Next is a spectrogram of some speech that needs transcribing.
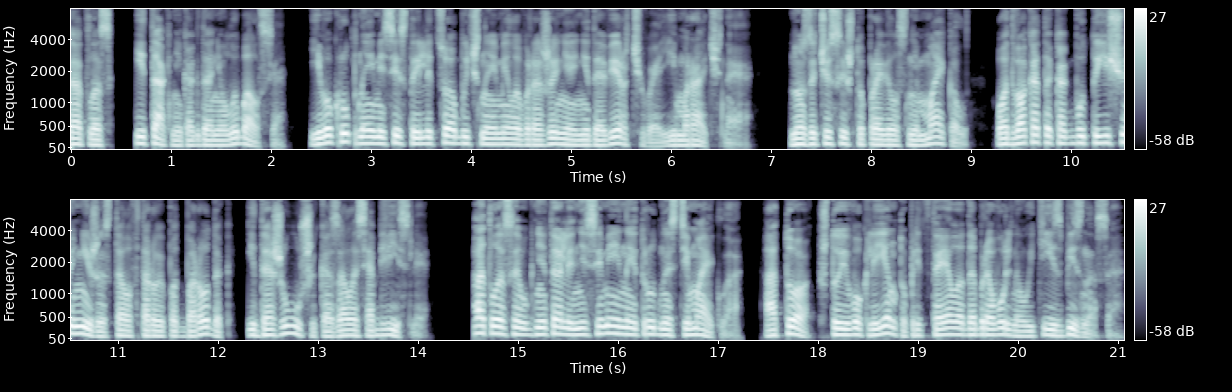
Атлас и так никогда не улыбался. Его крупное мясистое лицо обычно имело выражение недоверчивое и мрачное. Но за часы, что провел с ним Майкл, у адвоката как будто еще ниже стал второй подбородок, и даже уши, казалось, обвисли. Атласа угнетали не семейные трудности Майкла, а то, что его клиенту предстояло добровольно уйти из бизнеса,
